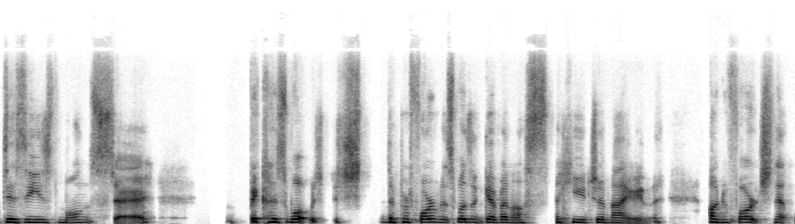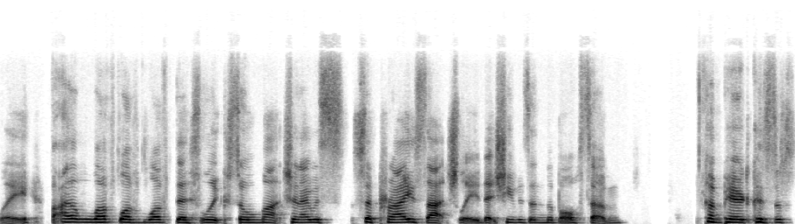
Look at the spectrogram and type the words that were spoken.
diseased monster because what the performance wasn't giving us a huge amount unfortunately but i loved loved loved this look so much and i was surprised actually that she was in the bottom compared because there's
